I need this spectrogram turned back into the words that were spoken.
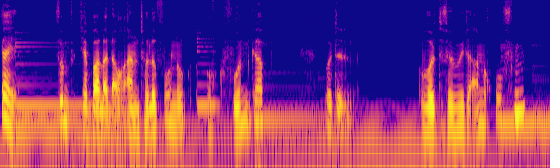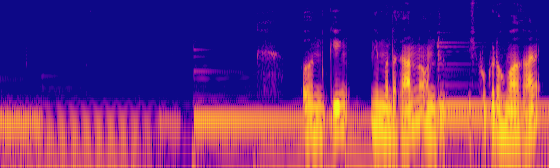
Ja, fünf. Ich habe leider auch eine tolle Wohnung auch gefunden gehabt. Wollte, wollte Vermieter anrufen. Und ging niemand ran und ich gucke noch mal rein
